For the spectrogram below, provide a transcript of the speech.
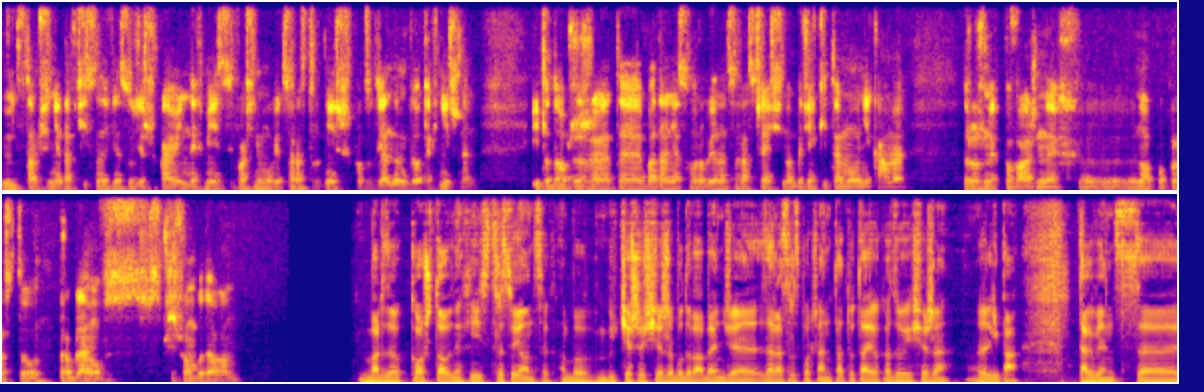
nic tam się nie da wcisnąć, więc ludzie szukają innych miejsc. Właśnie mówię, coraz trudniejszych pod względem geotechnicznym. I to dobrze, że te badania są robione coraz częściej, no bo dzięki temu unikamy różnych poważnych, y, no po prostu problemów z, z przyszłą budową bardzo kosztownych i stresujących, no bo cieszysz się, że budowa będzie zaraz rozpoczęta, tutaj okazuje się, że lipa. Tak więc e,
